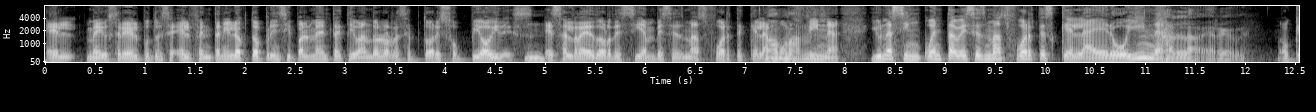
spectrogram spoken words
El, me gustaría el punto que dice, el fentanilo actúa principalmente activando los receptores opioides. Mm. Es alrededor de 100 veces más fuerte que la No morfina y unas 50 veces más fuertes que la heroína. A la verga, güey. ¿Ok?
